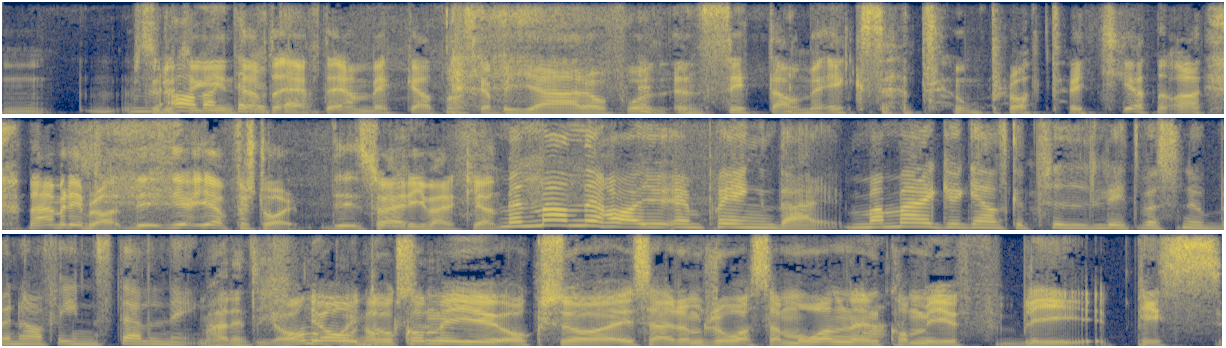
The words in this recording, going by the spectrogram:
Mm. Så du tycker inte efter, efter en vecka att man ska begära att få en sit-down med exet och prata igenom? Ah, Nej, men det är bra. Jag, jag förstår. Så är det ju verkligen. Men, Men Manne har ju en poäng där. Man märker ju ganska tydligt vad snubben har för inställning. hade inte jag någon Ja, och poäng då också? kommer ju också så här, de rosa molnen kommer ju bli piss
